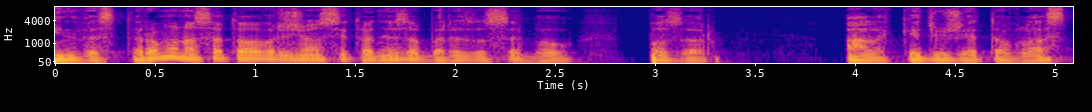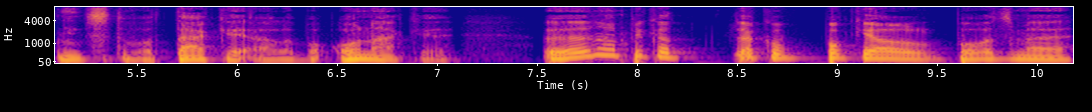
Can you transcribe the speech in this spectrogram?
investorom. Ono sa to hovorí, že on si to nezobere so sebou. Pozor. Ale keď už je to vlastníctvo také alebo onaké, e, napríklad ako pokiaľ povedzme e,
